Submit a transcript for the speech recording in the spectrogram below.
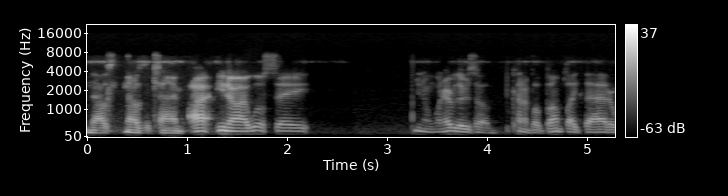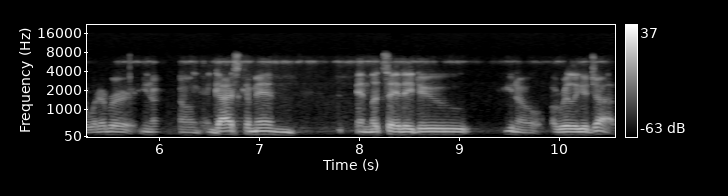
Now's now's the time. I you know I will say, you know, whenever there's a kind of a bump like that or whatever, you know, and guys come in and let's say they do you know a really good job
